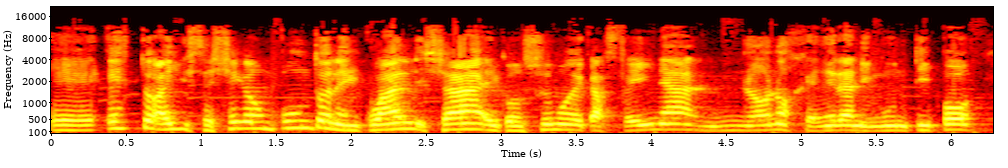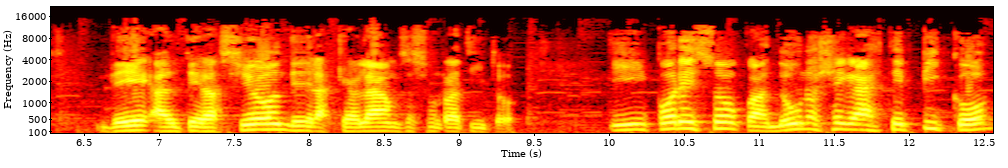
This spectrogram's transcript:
eh, esto ahí se llega a un punto en el cual ya el consumo de cafeína no nos genera ningún tipo de alteración de las que hablábamos hace un ratito. Y por eso, cuando uno llega a este pico,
